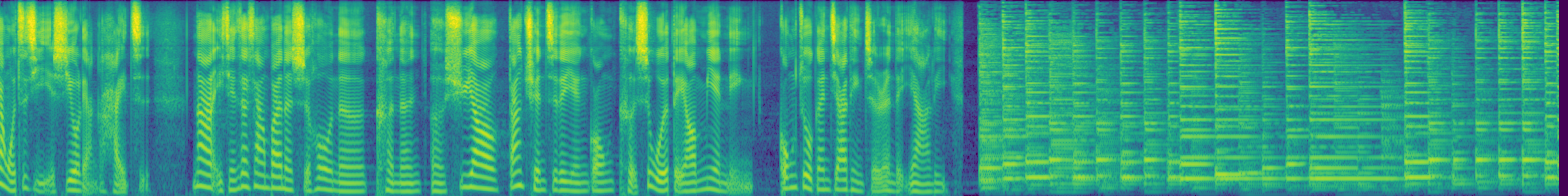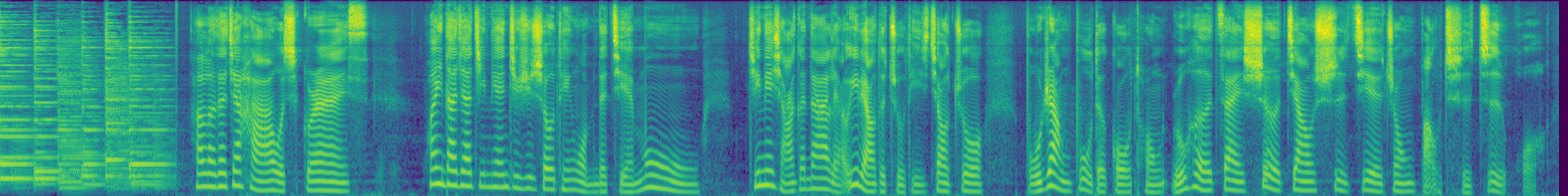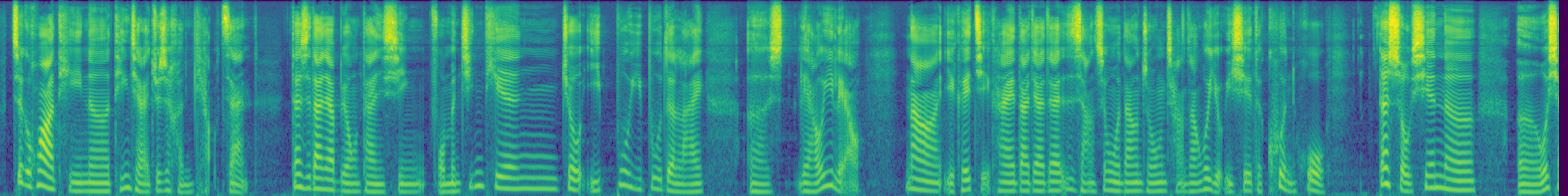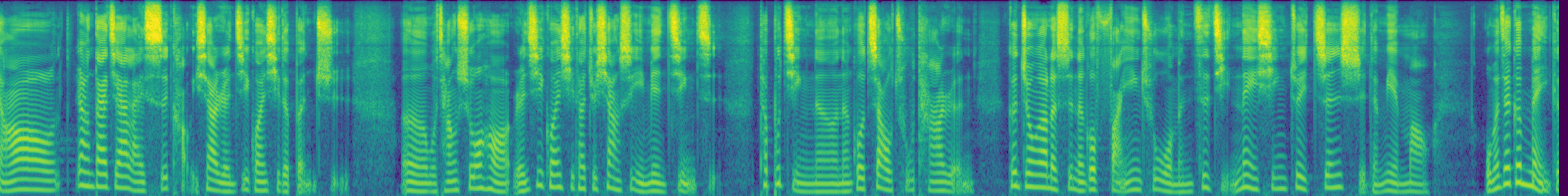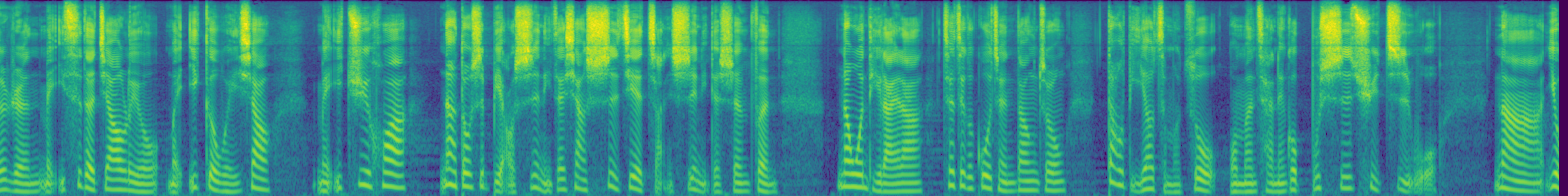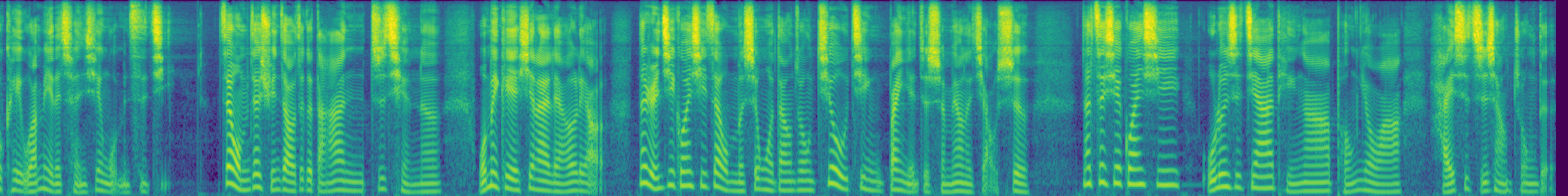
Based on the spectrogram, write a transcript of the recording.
像我自己也是有两个孩子。那以前在上班的时候呢，可能呃需要当全职的员工，可是我又得要面临工作跟家庭责任的压力。Hello，大家好，我是 Grace，欢迎大家今天继续收听我们的节目。今天想要跟大家聊一聊的主题叫做“不让步的沟通”，如何在社交世界中保持自我。这个话题呢，听起来就是很挑战，但是大家不用担心，我们今天就一步一步的来，呃，聊一聊，那也可以解开大家在日常生活当中常常会有一些的困惑。但首先呢，呃，我想要让大家来思考一下人际关系的本质。呃，我常说哈，人际关系它就像是一面镜子，它不仅呢能够照出他人。更重要的是，能够反映出我们自己内心最真实的面貌。我们在跟每个人每一次的交流，每一个微笑，每一句话，那都是表示你在向世界展示你的身份。那问题来啦，在这个过程当中，到底要怎么做，我们才能够不失去自我，那又可以完美的呈现我们自己？在我们在寻找这个答案之前呢，我们也可以先来聊一聊，那人际关系在我们生活当中究竟扮演着什么样的角色？那这些关系，无论是家庭啊、朋友啊，还是职场中的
